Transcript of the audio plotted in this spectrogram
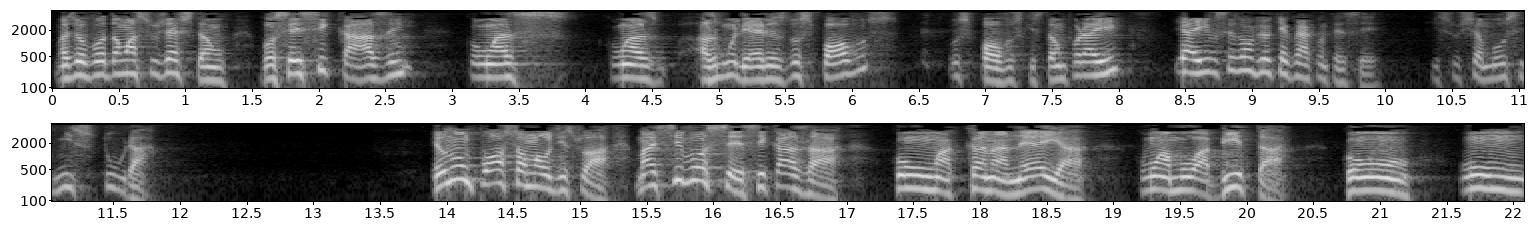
mas eu vou dar uma sugestão. Vocês se casem com as, com as, as mulheres dos povos, os povos que estão por aí, e aí vocês vão ver o que vai acontecer. Isso chamou-se mistura. Eu não posso amaldiçoar, mas se você se casar com uma cananeia, com uma moabita, com um,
